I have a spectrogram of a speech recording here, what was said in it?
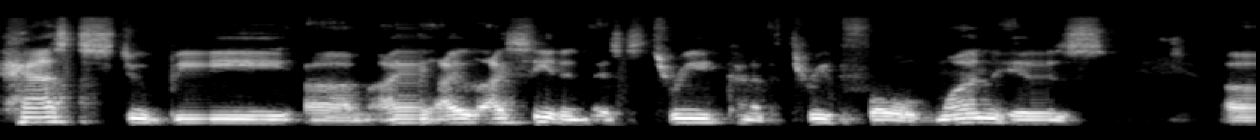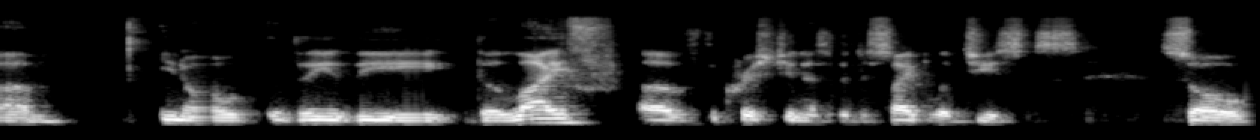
has to be. Um, I, I, I see it in, as three kind of threefold. One is um, you know the the the life of the Christian as a disciple of Jesus. So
